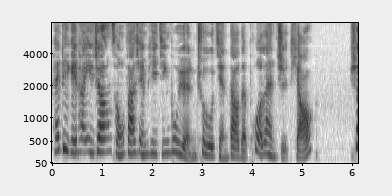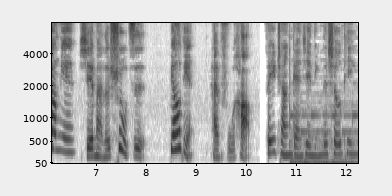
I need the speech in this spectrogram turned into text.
还递给他一张从发现披巾不远处捡到的破烂纸条，上面写满了数字、标点和符号。非常感谢您的收听，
